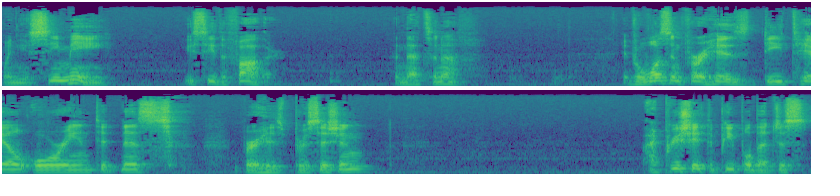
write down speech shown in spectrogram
When you see me, you see the Father, and that's enough. If it wasn't for his detail orientedness, for his precision, I appreciate the people that just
